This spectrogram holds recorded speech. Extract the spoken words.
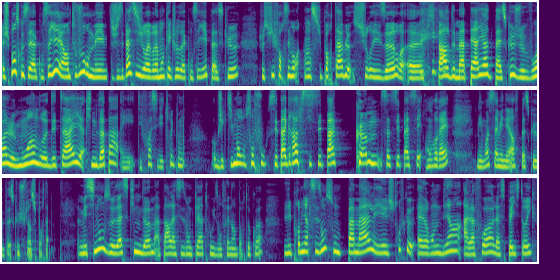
je pense que c'est à conseiller, hein, toujours, mais je sais pas si j'aurais vraiment quelque chose à conseiller parce que je suis forcément insupportable sur les œuvres euh, qui parlent de ma période parce que je vois le moindre détail qui ne va pas. Et des fois, c'est des trucs dont, objectivement, on s'en fout. C'est pas grave si c'est pas comme ça s'est passé en vrai, mais moi ça m'énerve parce que, parce que je suis insupportable. Mais sinon, The Last Kingdom, à part la saison 4 où ils ont fait n'importe quoi, les premières saisons sont pas mal et je trouve qu'elles rendent bien à la fois l'aspect historique,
